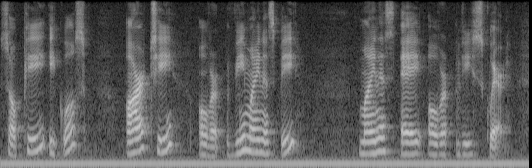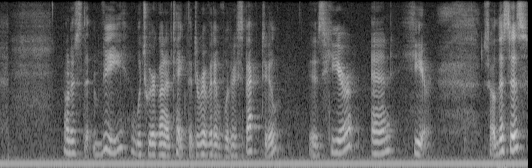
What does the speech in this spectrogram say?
So P equals RT over V minus B minus a over v squared. Notice that v, which we're going to take the derivative with respect to, is here and here. So this is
